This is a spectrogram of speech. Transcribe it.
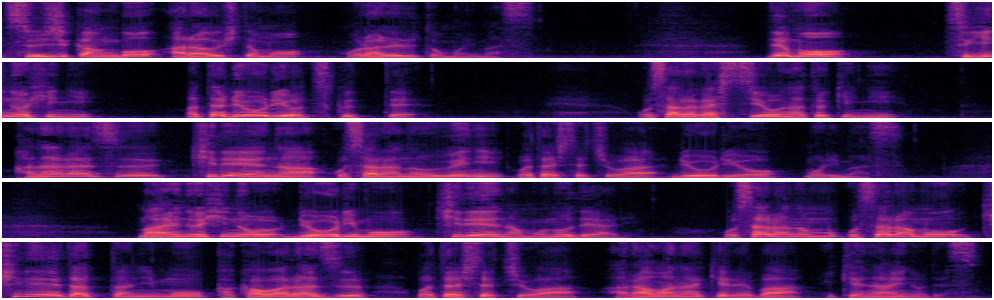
数時間後洗う人もおられると思います。でも次の日にまた料理を作ってお皿が必要な時に必ずきれいなお皿の上に私たちは料理を盛ります。前の日の料理もきれいなものでありお皿のお皿もきれいだったにもかかわらず私たちは洗わなければいけないのです。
